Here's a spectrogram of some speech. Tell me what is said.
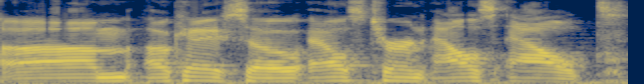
Um, okay, so Al's turn. Al's out.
